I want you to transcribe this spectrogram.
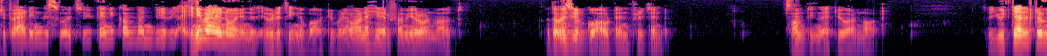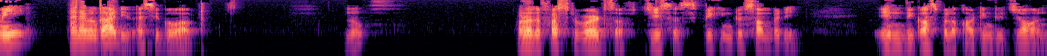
Keep adding this virtue. Can you come and be real? Anyway, I know everything about you, but I want to hear from your own mouth. Otherwise you'll go out and pretend something that you are not. So you tell to me and I will guide you as you go out. No? One of the first words of Jesus speaking to somebody in the Gospel according to John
